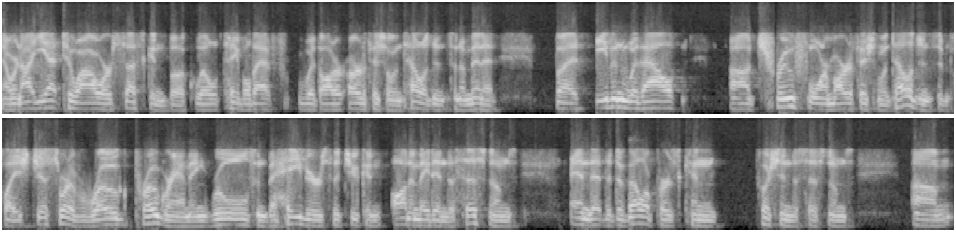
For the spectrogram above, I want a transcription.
Now, we're not yet to our Susskind book. We'll table that with artificial intelligence in a minute. But even without uh, true form artificial intelligence in place, just sort of rogue programming, rules and behaviors that you can automate into systems and that the developers can push into systems. Um,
